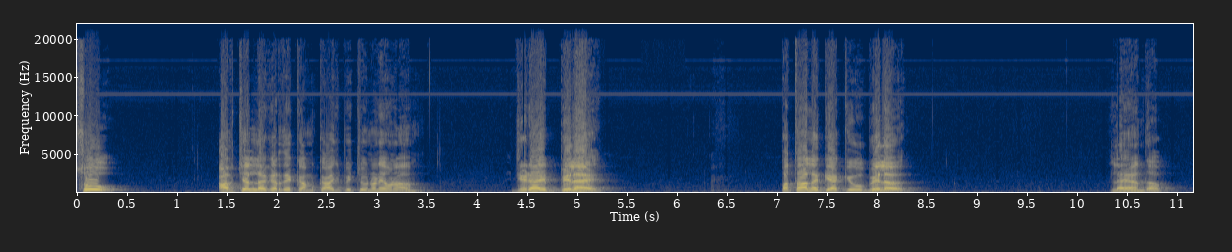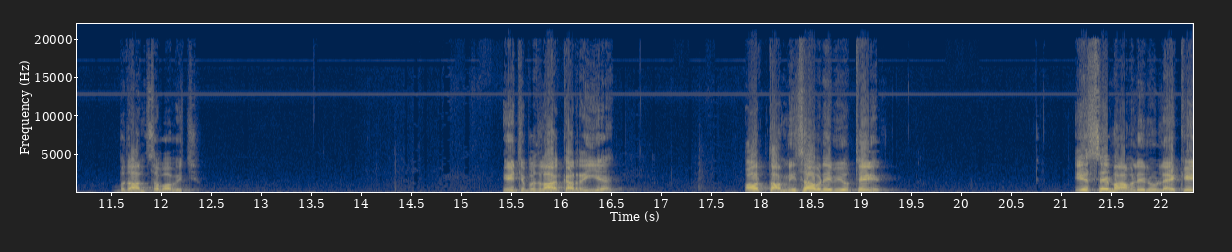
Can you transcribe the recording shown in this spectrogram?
ਸੋ ਅਬਚਲ ਨਗਰ ਦੇ ਕੰਮਕਾਜ ਵਿੱਚ ਉਹਨਾਂ ਨੇ ਹੁਣ ਜਿਹੜਾ ਇਹ ਬਿੱਲ ਹੈ, ਪਤਾ ਲੱਗਿਆ ਕਿ ਉਹ ਬਿੱਲ ਲੈ ਆਂਦਾ ਵਿਧਾਨ ਸਭਾ ਵਿੱਚ। ਇਹ ਚ ਬਦਲਾਅ ਕਰ ਰਹੀ ਹੈ। ਔਰ ਧਾਮੀ ਸਾਹਿਬ ਨੇ ਵੀ ਉੱਥੇ ਇਸੇ ਮਾਮਲੇ ਨੂੰ ਲੈ ਕੇ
